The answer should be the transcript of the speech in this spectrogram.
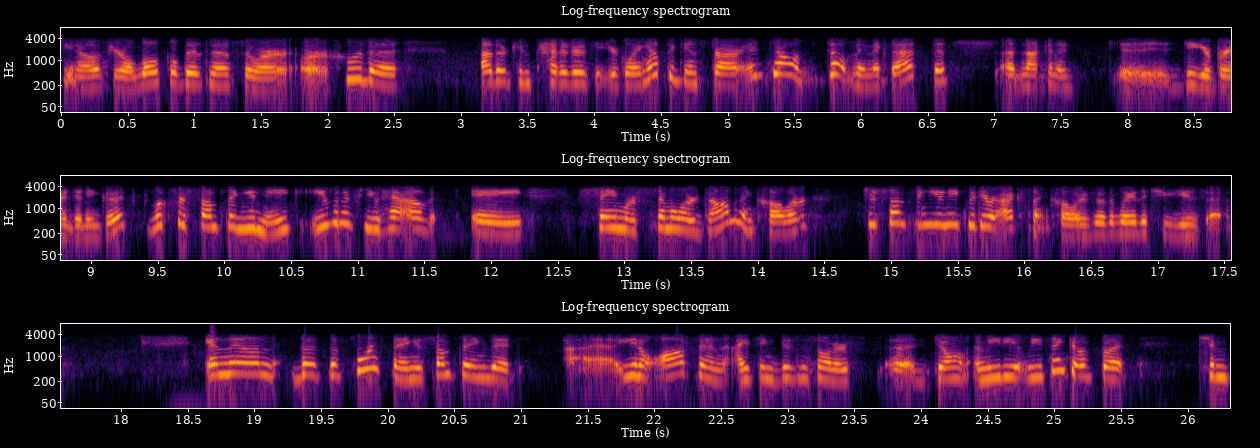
you know, if you're a local business or or who the other competitors that you're going up against are, and don't don't mimic that. That's not going to uh, do your brand any good. Look for something unique, even if you have a same or similar dominant color. Do something unique with your accent colors or the way that you use it. And then the the fourth thing is something that uh, you know often I think business owners uh, don't immediately think of, but can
